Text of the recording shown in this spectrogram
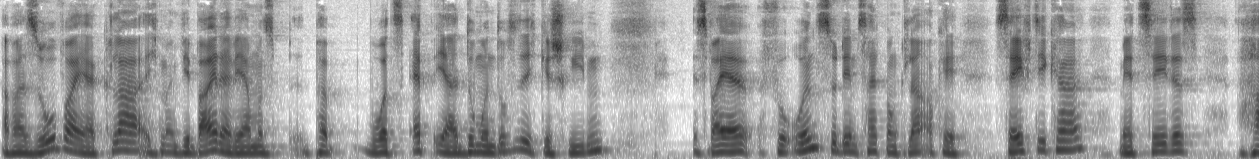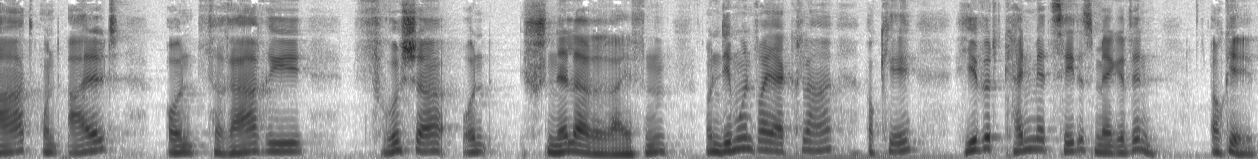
Aber so war ja klar, ich meine, wir beide, wir haben uns per WhatsApp ja dumm und dusselig geschrieben. Es war ja für uns zu dem Zeitpunkt klar, okay, Safety Car, Mercedes, hart und alt und Ferrari frischer und schnellere Reifen. Und dem Moment war ja klar, okay, hier wird kein Mercedes mehr gewinnen. Okay,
